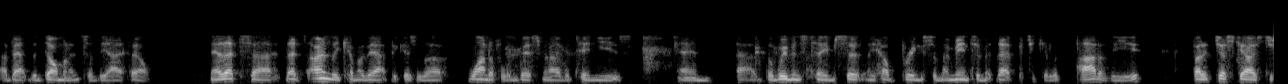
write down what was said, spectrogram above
about the dominance of the AFL. Now that's uh, that's only come about because of the wonderful investment over 10 years and uh, the women's team certainly helped bring some momentum at that particular part of the year. But it just goes to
